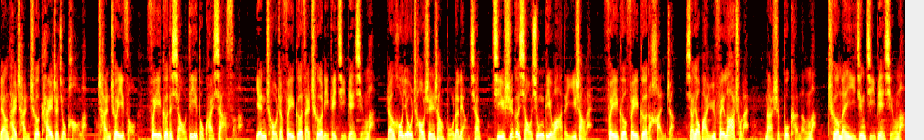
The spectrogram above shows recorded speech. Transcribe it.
两台铲车开着就跑了。铲车一走，飞哥的小弟都快吓死了。眼瞅着飞哥在车里给挤变形了，然后又朝身上补了两枪。几十个小兄弟哇的一上来，飞哥飞哥的喊着，想要把于飞拉出来，那是不可能了。车门已经挤变形了，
